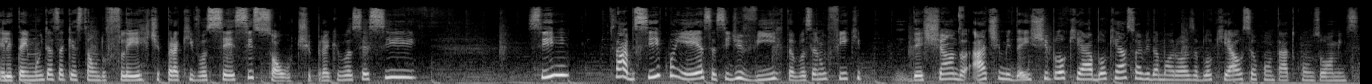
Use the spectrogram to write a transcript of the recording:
ele tem muito essa questão do flerte para que você se solte, para que você se se, sabe, se conheça, se divirta, você não fique deixando a timidez te bloquear, bloquear a sua vida amorosa, bloquear o seu contato com os homens.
